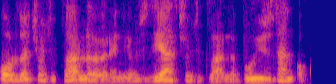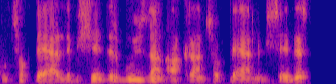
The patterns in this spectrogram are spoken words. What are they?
orada çocuklarla öğreniyoruz, diğer çocuklarla. Bu yüzden okul çok değerli bir şeydir. Bu yüzden akran çok değerli bir şeydir.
